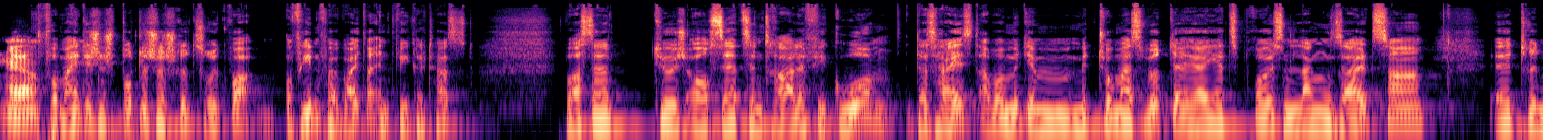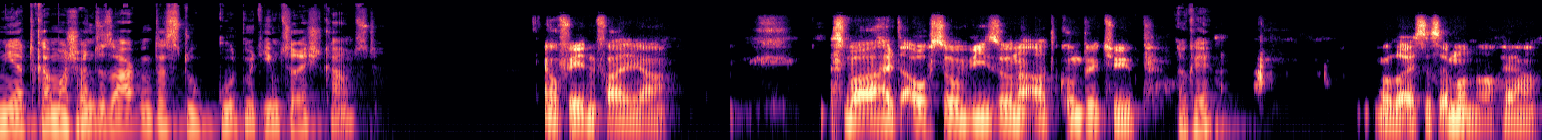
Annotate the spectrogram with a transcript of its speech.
ja. vermeintlich ein sportlicher Schritt zurück war, auf jeden Fall weiterentwickelt hast. Warst dann natürlich auch sehr zentrale Figur. Das heißt aber mit dem, mit Thomas Wirth, der ja jetzt Preußen Langen Salza äh, trainiert, kann man schon so sagen, dass du gut mit ihm zurechtkamst? Auf jeden Fall, ja. Es war halt auch so wie so eine Art Kumpeltyp. Okay. Oder ist es immer noch, ja.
